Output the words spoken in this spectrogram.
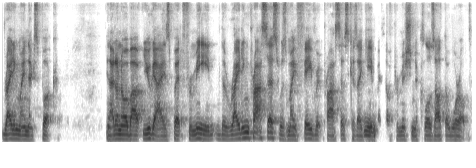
writing my next book. And I don't know about you guys, but for me, the writing process was my favorite process because I gave mm. myself permission to close out the world.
